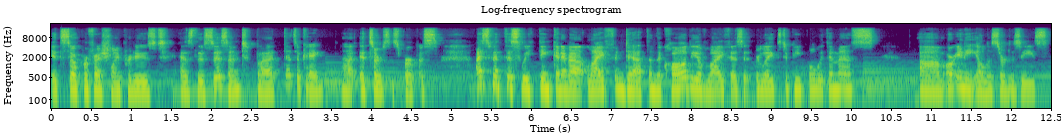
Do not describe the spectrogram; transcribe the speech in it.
it's so professionally produced as this isn't, but that's okay. Uh, it serves its purpose. I spent this week thinking about life and death and the quality of life as it relates to people with MS um, or any illness or disease.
